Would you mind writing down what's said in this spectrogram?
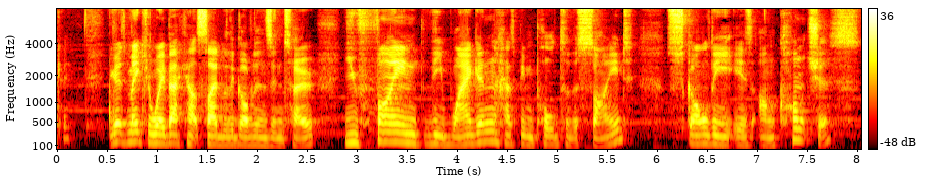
Okay. You guys make your way back outside with the goblins in tow. You find the wagon has been pulled to the side. Scaldy is unconscious.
